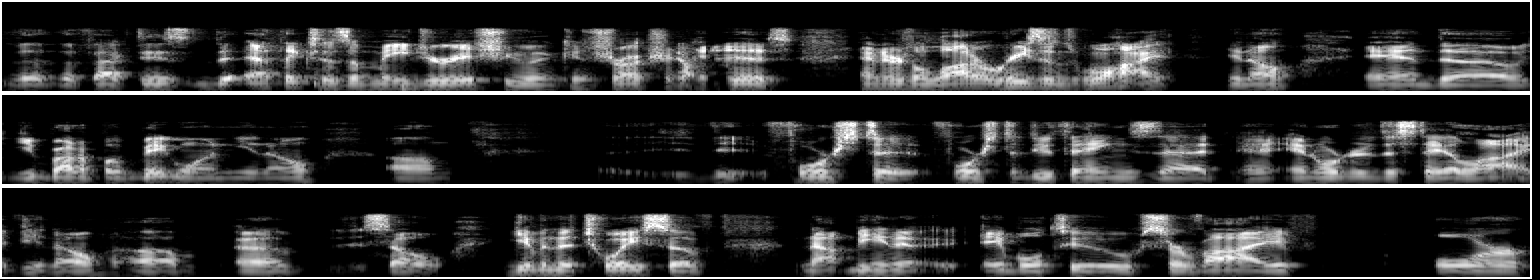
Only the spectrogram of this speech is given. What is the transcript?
the the fact is the ethics is a major issue in construction. Yep. It is, and there's a lot of reasons why. You know, and uh, you brought up a big one. You know. Um, forced to forced to do things that in order to stay alive you know um, uh, so given the choice of not being able to survive or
